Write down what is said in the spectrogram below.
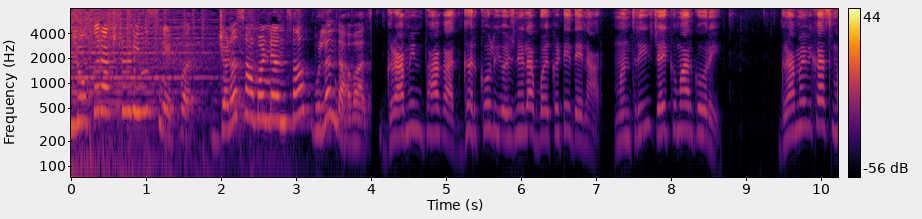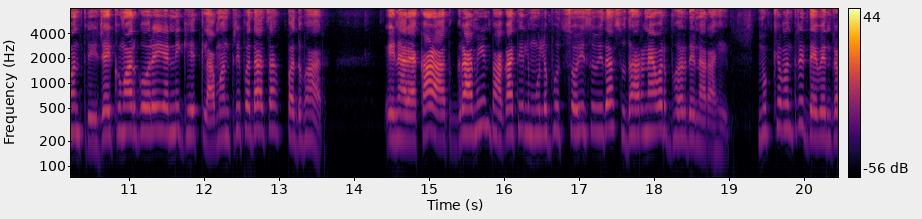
लोकराष्ट्र न्यूज नेटवर्क जनसामान्यांचा बुलंद आवाज. ग्रामीण भागात घरकुल योजनेला बळकटी देणार मंत्री जयकुमार गोरे. ग्रामविकास मंत्री जयकुमार गोरे यांनी घेतला मंत्रिपदाचा पदभार. येणाऱ्या काळात ग्रामीण भागातील मूलभूत सोयीसुविधा सुधारण्यावर भर देणार आहे. मुख्यमंत्री देवेंद्र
